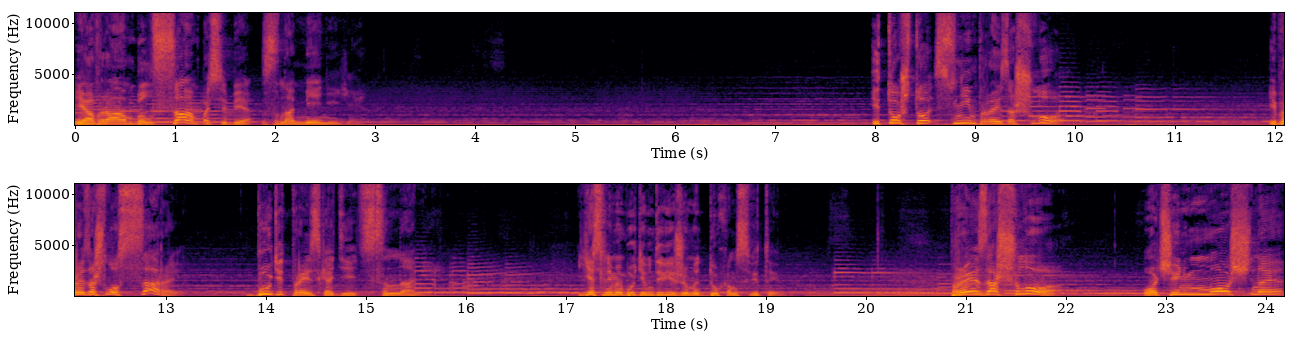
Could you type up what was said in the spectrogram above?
И Авраам был сам по себе знамение. И то, что с ним произошло, и произошло с Сарой, будет происходить с нами, если мы будем движимы Духом Святым. Произошло очень мощное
